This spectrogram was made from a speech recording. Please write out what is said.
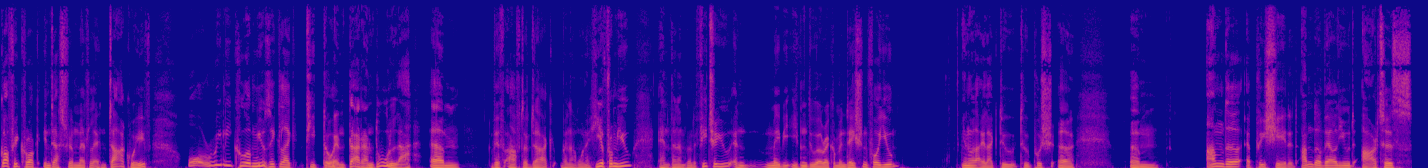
gothic rock, industrial metal, and dark wave, or really cool music like Tito and Tarantula um, with After Dark, when I want to hear from you, and when I'm going to feature you, and maybe even do a recommendation for you. You know, I like to to push uh, um, underappreciated, undervalued artists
